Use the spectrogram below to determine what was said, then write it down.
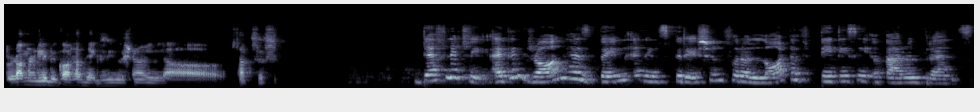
predominantly because of the executional uh, success. Definitely. I think Wrogn has been an inspiration for a lot of DTC apparel brands.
